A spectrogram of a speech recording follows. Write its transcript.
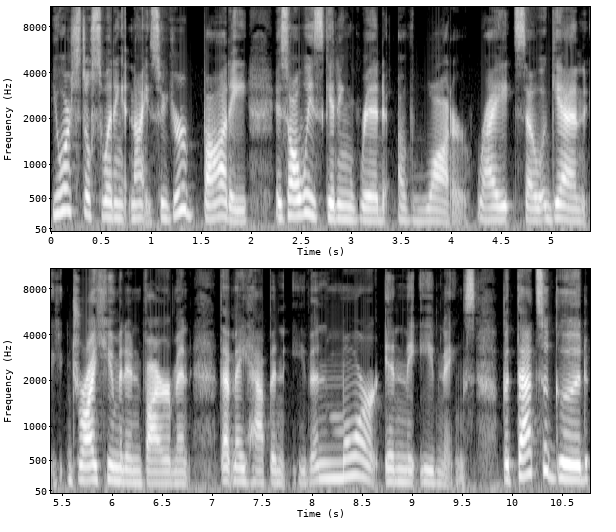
you are still sweating at night. So your body is always getting rid of water, right? So again, dry, humid environment, that may happen even more in the evenings. But that's a good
